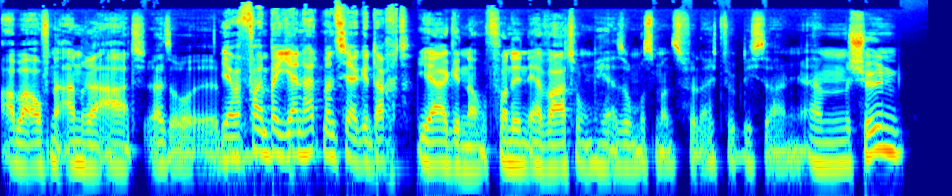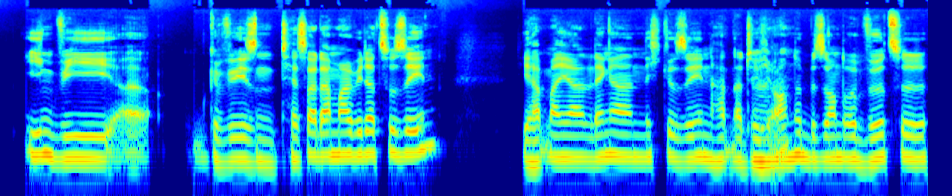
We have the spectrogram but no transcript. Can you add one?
aber auf eine andere Art. Also ähm, ja, aber vor allem bei Jan hat man es ja gedacht. Ja, genau. Von den Erwartungen her, so muss man es vielleicht wirklich sagen. Ähm, schön irgendwie äh, gewesen, Tessa da mal wieder zu sehen. Die hat man ja länger nicht gesehen, hat natürlich mhm. auch eine besondere Würze,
